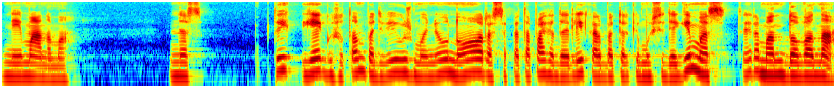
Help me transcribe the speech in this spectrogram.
neįmanoma. Nes tai, jeigu sutampa dviejų žmonių noras apie tą patį dalyką arba, tarkim, užsidėgymas, tai yra man dovana,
